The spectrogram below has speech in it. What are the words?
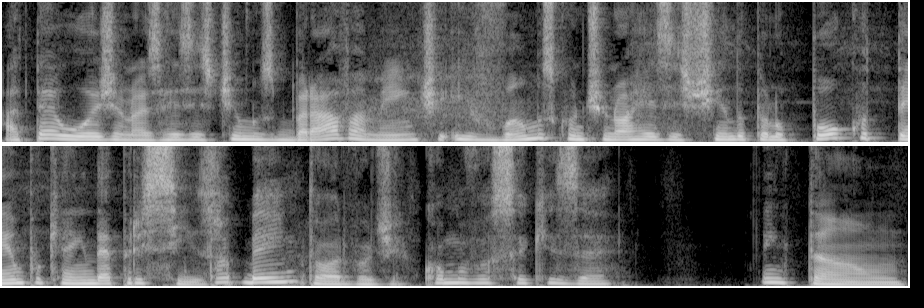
Até hoje nós resistimos bravamente e vamos continuar resistindo pelo pouco tempo que ainda é preciso. Tá bem, Torvald, como você quiser. Então,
